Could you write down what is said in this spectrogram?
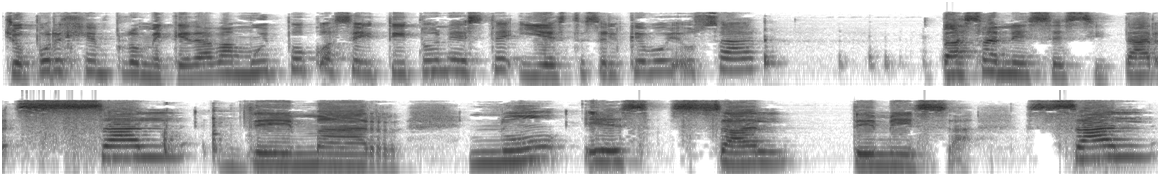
Yo, por ejemplo, me quedaba muy poco aceitito en este y este es el que voy a usar vas a necesitar sal de mar, no es sal de mesa. Sal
